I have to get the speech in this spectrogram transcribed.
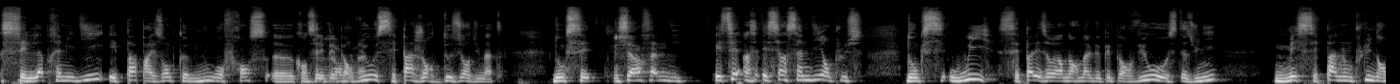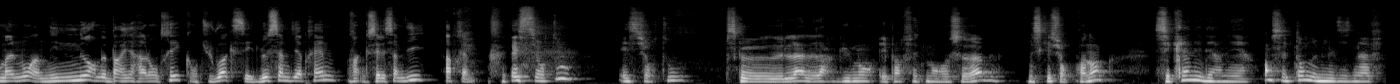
c'est l'après-midi et pas, par exemple, comme nous en France, euh, quand c'est les pay-per-view, c'est pas genre 2 heures du mat. Donc c'est, Et c'est un samedi. et c'est un, et c'est un samedi en plus. Donc oui, c'est pas les horaires normales de pay-per-view aux États-Unis, mais c'est pas non plus normalement un énorme barrière à l'entrée quand tu vois que c'est le samedi après-midi, enfin que c'est le samedi après-midi. Et surtout, et surtout, parce que là, l'argument est parfaitement recevable, mais ce qui est surprenant, c'est que l'année dernière, en septembre 2019,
